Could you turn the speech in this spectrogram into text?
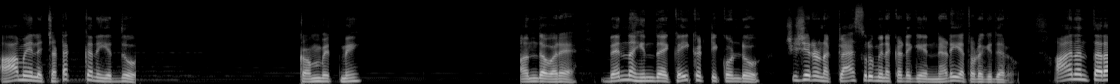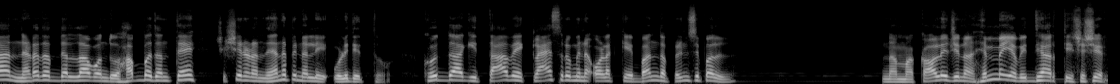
ಆಮೇಲೆ ಚಟಕ್ಕನೆ ಎದ್ದು ಕಂಬಿತ್ಮಿ ಅಂದವರೇ, ಬೆನ್ನ ಹಿಂದೆ ಕೈಕಟ್ಟಿಕೊಂಡು ಶಿಶಿರನ ಕ್ಲಾಸ್ ರೂಮಿನ ಕಡೆಗೆ ನಡೆಯತೊಡಗಿದರು. ಆನಂತರ ನಡೆದದ್ದೆಲ್ಲ ಒಂದು ಹಬ್ಬದಂತೆ ಶಿಶಿರನ ನೆನಪಿನಲ್ಲಿ ಉಳಿದಿತ್ತು. ಖುದ್ದಾಗಿ ತಾವೇ ಕ್ಲಾಸ್ ರೂಮಿನ ಒಳಕ್ಕೆ ಬಂದ ಪ್ರಿನ್ಸಿಪಲ್, ನಮ್ಮ ಕಾಲೇಜಿನ ಹೆಮ್ಮೆಯ ವಿದ್ಯಾರ್ಥಿ ಶಿಶಿರ್.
